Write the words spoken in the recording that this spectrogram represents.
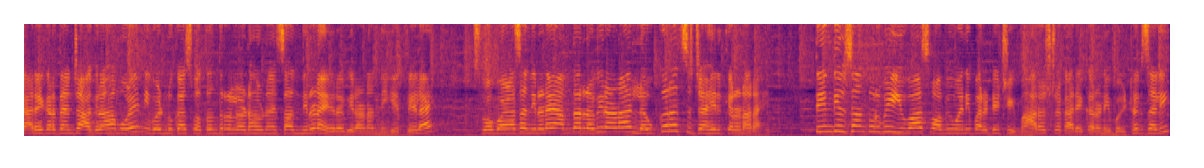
कार्यकर्त्यांच्या आग्रहामुळे निवडणुका स्वतंत्र लढवण्याचा निर्णय रवी राणांनी घेतलेला आहे. स्वबळाचा निर्णय आमदार रवी राणा लवकरच जाहीर करणार आहेत. तीन दिवसांपूर्वी युवा स्वाभिमानी पार्टीची महाराष्ट्र कार्यकारिणी बैठक झाली.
